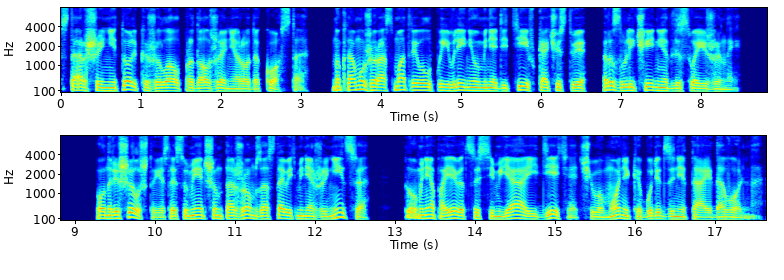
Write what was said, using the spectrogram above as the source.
Старший не только желал продолжения рода Коста, но к тому же рассматривал появление у меня детей в качестве развлечения для своей жены. Он решил, что если сумеет шантажом заставить меня жениться, то у меня появится семья и дети, от чего Моника будет занята и довольна.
